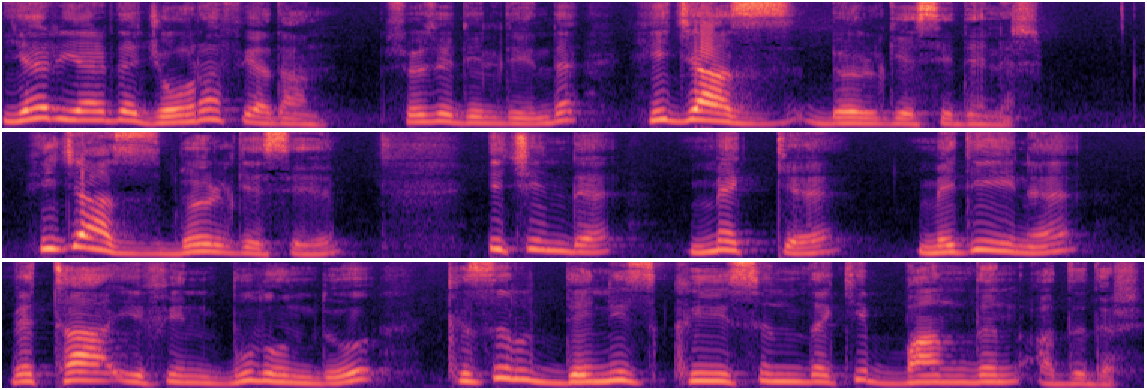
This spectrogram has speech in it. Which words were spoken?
yer yerde coğrafyadan söz edildiğinde Hicaz bölgesi denir. Hicaz bölgesi içinde Mekke, Medine ve Taif'in bulunduğu Kızıl Deniz kıyısındaki bandın adıdır.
